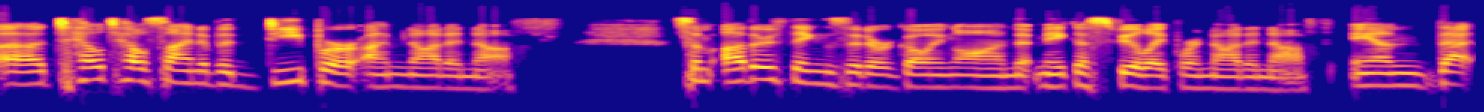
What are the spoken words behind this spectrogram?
a telltale sign of a deeper I'm not enough. Some other things that are going on that make us feel like we're not enough. And that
